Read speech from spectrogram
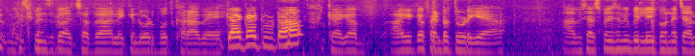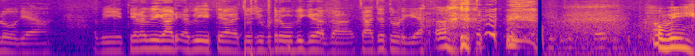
एक्सपेंस तो अच्छा था लेकिन रोड बहुत ख़राब है। क्या क्या टूटा? क्या क्या आगे का फेंडर टूट गया। अभी सस्पेंशन भी लीक होने चालू हो गया। अभी तेरा भी गाड़ी अभी तेरा जो जुपिटर वो भी गिरा था। चार्जर टूट गया। अभी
